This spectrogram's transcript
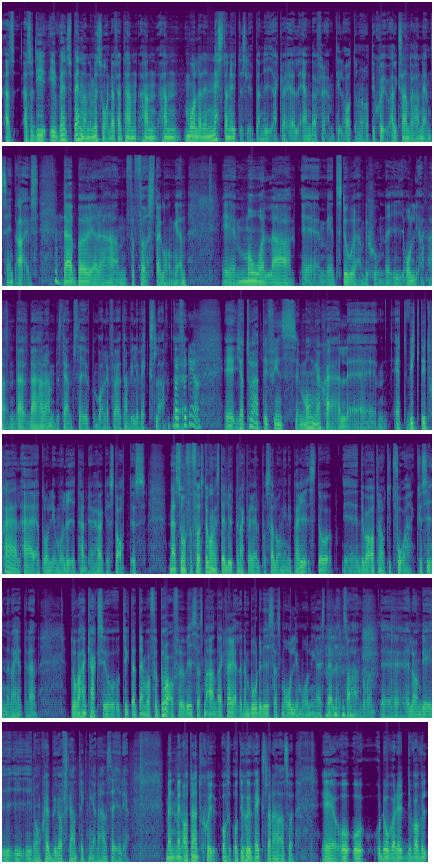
Alltså, alltså, det är väldigt spännande med son därför att han, han, han målade nästan uteslutande i akvarell ända fram till 1887. Alexander har nämnt St. Ives. Mm. Där började han för första gången eh, måla eh, med stora ambitioner i olja. Där, där hade han bestämt sig uppenbarligen för att han ville växla. Varför det? Eh, jag tror att det finns många skäl. Eh, ett viktigt skäl är att oljemåleriet hade högre status. När Son för första gången ställde ut en akvarell på salongen i Paris, då, eh, det var 1882, Kusinerna heter den, då var han kaxig och, och, tyckte att den var för bra för att visas med andra akvareller. Den borde visas med oljemålningar istället, sa han då. Eh, eller om det är i, i, i de självbiografiska anteckningarna han säger det. Men, men 1887 växlade han alltså eh, och, och, och då var det, det var väl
